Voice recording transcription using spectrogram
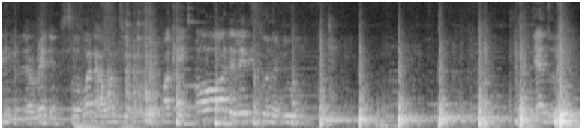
The rhythm. So, what I want to do, okay, all the ladies gonna do, just do that.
